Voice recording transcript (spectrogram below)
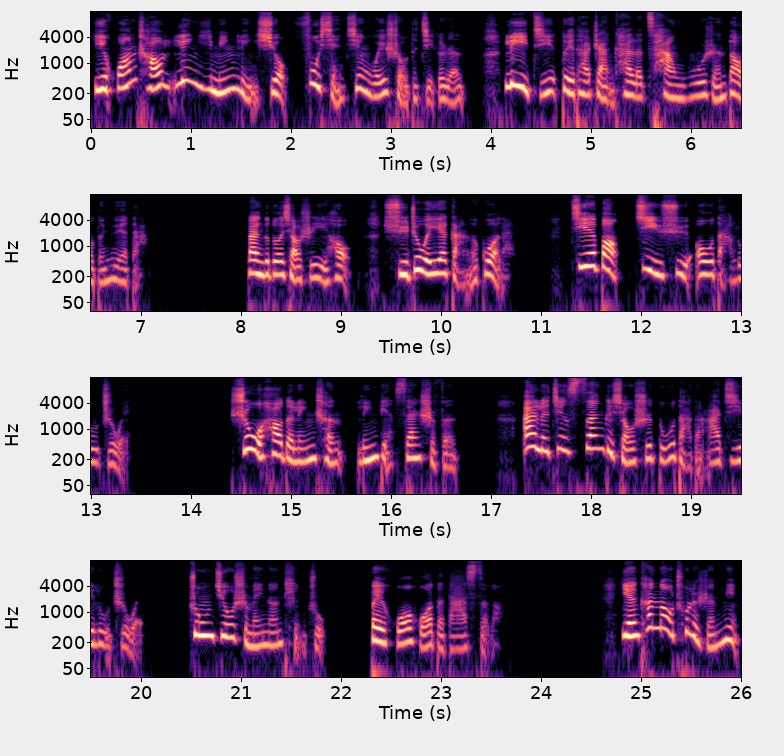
以皇朝另一名领袖傅显敬为首的几个人立即对他展开了惨无人道的虐打。半个多小时以后，许志伟也赶了过来，接棒继续殴打陆志伟。十五号的凌晨零点三十分。挨了近三个小时毒打的阿基陆志伟，终究是没能挺住，被活活的打死了。眼看闹出了人命，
